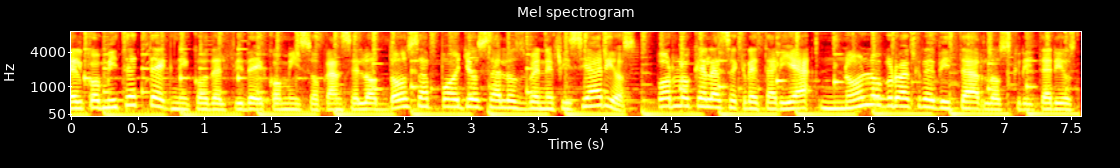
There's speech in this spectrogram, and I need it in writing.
el Comité Técnico del Fideicomiso canceló dos apoyos a los beneficiarios, por lo que la Secretaría no logró acreditar los criterios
